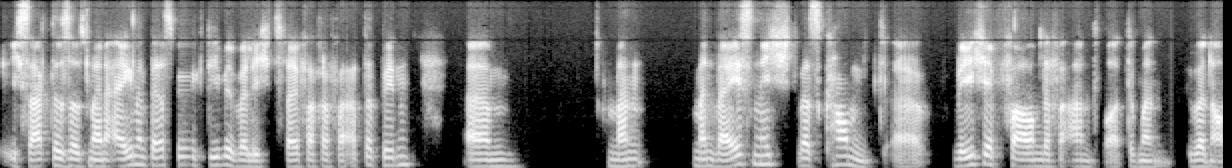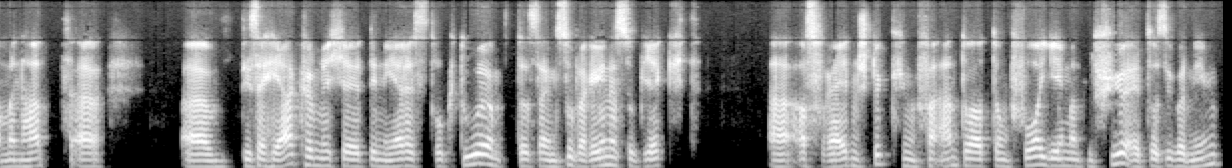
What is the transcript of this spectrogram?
ich sage das aus meiner eigenen Perspektive, weil ich zweifacher Vater bin. Ähm, man, man weiß nicht, was kommt, äh, welche Form der Verantwortung man übernommen hat. Äh, äh, diese herkömmliche denäre Struktur, dass ein souveränes Subjekt äh, aus freien Stücken Verantwortung vor jemanden für etwas übernimmt,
